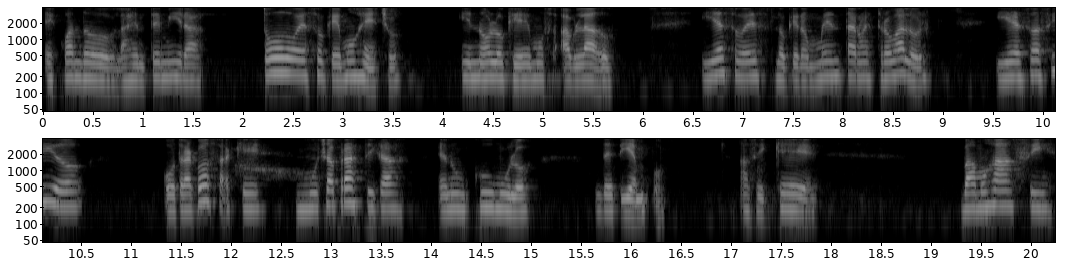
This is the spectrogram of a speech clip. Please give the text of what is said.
es cuando la gente mira todo eso que hemos hecho y no lo que hemos hablado. Y eso es lo que aumenta nuestro valor. Y eso ha sido otra cosa que mucha práctica en un cúmulo de tiempo. Así que vamos así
